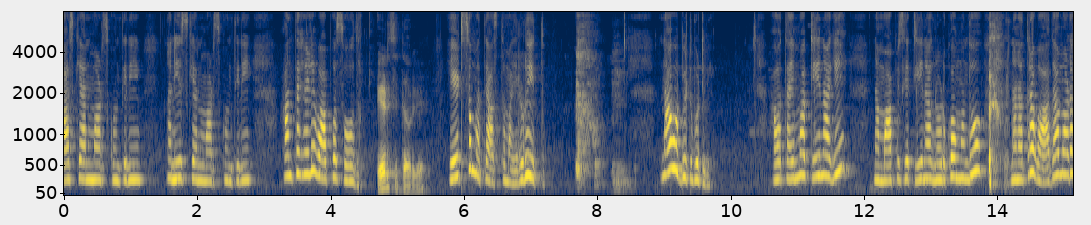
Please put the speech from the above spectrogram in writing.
ಆ ಸ್ಕ್ಯಾನ್ ಮಾಡಿಸ್ಕೊತೀನಿ ನಾನು ಈ ಸ್ಕ್ಯಾನ್ ಮಾಡಿಸ್ಕೊತೀನಿ ಅಂತ ಹೇಳಿ ವಾಪಸ್ ಹೋದರು. ಏಡ್ಸಿತ್ತು ಅವ್ರಿಗೆ? ಏಡ್ಸು ಮತ್ತು ಅಸ್ತಮ ಎರಡೂ ಇತ್ತು. ನಾವು ಬಿಟ್ಬಿಟ್ವಿ. ಅವತ್ತು ಅಮ್ಮ ಕ್ಲೀನಾಗಿ ನಮ್ಮ ಆಫೀಸ್ಗೆ ಕ್ಲೀನಾಗಿ ನೋಡ್ಕೊಂಬಂದು ನನ್ನ ಹತ್ರ ವಾದ ಮಾಡೋ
